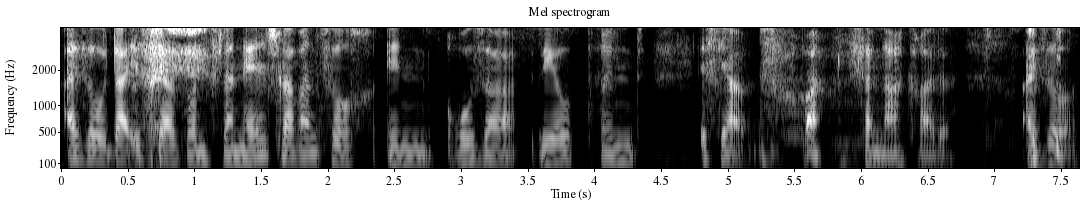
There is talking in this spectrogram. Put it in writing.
Also da ist ja so ein Flanellschlafanzug in rosa Leoprint, ist ja, ist ja nach gerade. Also,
